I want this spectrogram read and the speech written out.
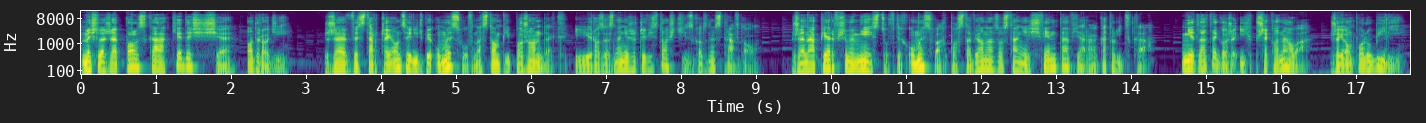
Myślę, że Polska kiedyś się odrodzi, że w wystarczającej liczbie umysłów nastąpi porządek i rozeznanie rzeczywistości zgodne z prawdą, że na pierwszym miejscu w tych umysłach postawiona zostanie święta wiara katolicka. Nie dlatego, że ich przekonała, że ją polubili,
